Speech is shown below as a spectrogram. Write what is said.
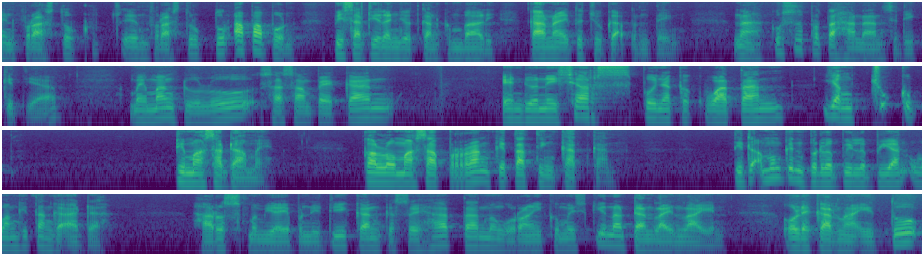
infrastruktur, infrastruktur apa pun bisa dilanjutkan kembali karena itu juga penting. Nah, khusus pertahanan sedikit ya memang dulu saya sampaikan Indonesia punya kekuatan yang cukup di masa damai. Kalau masa perang kita tingkatkan. Tidak mungkin berlebih-lebihan uang kita nggak ada. harus membiayai pendidikan, kesehatan, mengurangi kemiskinan, dan lain-lain. Oleh karena itu,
